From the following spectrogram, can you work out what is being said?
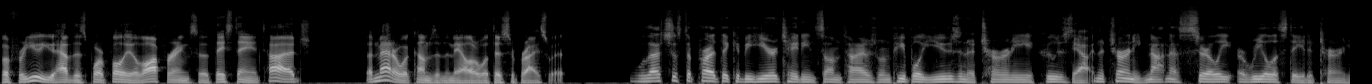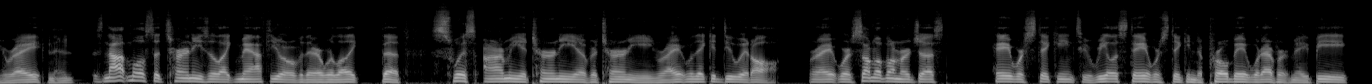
But for you, you have this portfolio of offerings, so if they stay in touch, doesn't matter what comes in the mail or what they're surprised with. Well, that's just the part that could be irritating sometimes when people use an attorney who's Yeah. an attorney, not necessarily a real estate attorney, right? Mm-hmm. Because not most attorneys are like Mathew over there. We're like the Swiss Army attorney of attorneying, right? Where they could do it all, right? Where some of them are just, hey, we're sticking to real estate, we're sticking to probate, whatever it may be.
